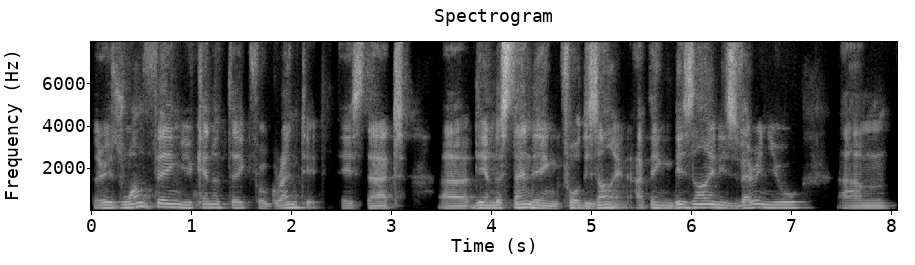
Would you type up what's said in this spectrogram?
There is one thing you cannot take for granted is that uh, the understanding for design. I think design is very new, um,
